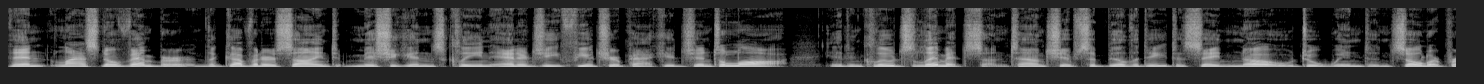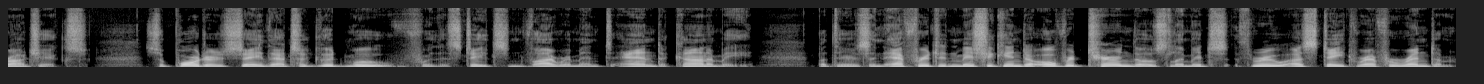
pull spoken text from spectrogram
Then last November, the governor signed Michigan's Clean Energy Future Package into law. It includes limits on townships' ability to say no to wind and solar projects. Supporters say that's a good move for the state's environment and economy. But there's an effort in Michigan to overturn those limits through a state referendum.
